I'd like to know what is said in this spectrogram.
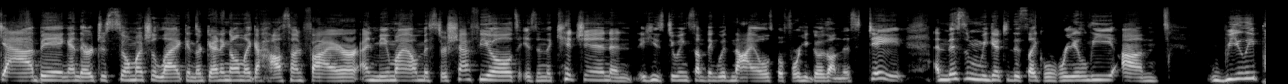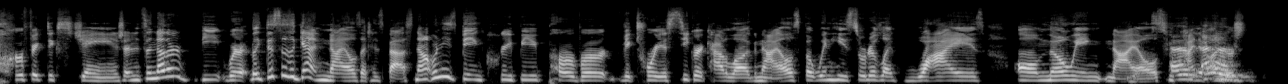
gabbing and they're just so much alike and they're getting on like a house on fire. And meanwhile, Mr. Sheffield is in the kitchen and he's doing something with Niles before he goes on this date. And this is when we get to this like really, um, really perfect exchange. And it's another beat where, like, this is again Niles at his best, not when he's being creepy, pervert, Victoria's Secret catalog Niles, but when he's sort of like wise, all knowing Niles who and, kind of and, understands.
